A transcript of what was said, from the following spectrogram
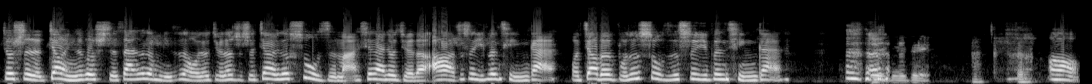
就是叫你这个十三这个名字，我就觉得只是叫一个数字嘛。现在就觉得啊，这是一份情感。我叫的不是数字，是一份情感。对 对对。哦，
